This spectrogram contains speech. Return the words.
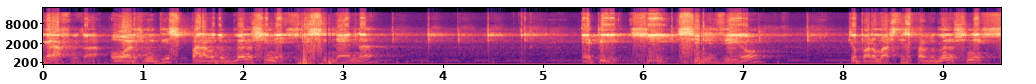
γράφουμε τώρα. Ο αριθμητής παραγοντοποιημένος είναι χ συν 1 επί χ συν 2 και ο παρομαστής παραγοντοποιημένος είναι χ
